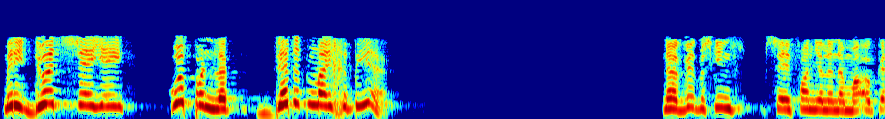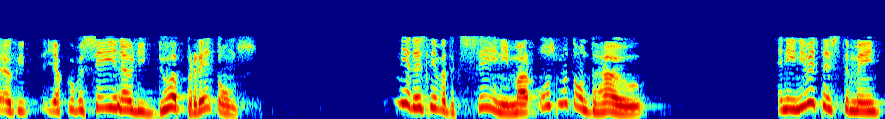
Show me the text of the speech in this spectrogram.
Met die dood sê jy openlik dit het my gebeur. Nou ek weet miskien sê van julle nou maar okay, okay Jakobus sê jy nou die doop red ons. Nee, dis nie wat ek sê nie, maar ons moet onthou in die Nuwe Testament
